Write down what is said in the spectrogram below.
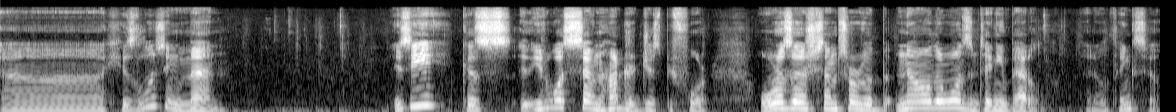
Uh, he's losing men. Is he? Because it was 700 just before. Or was there some sort of a... No, there wasn't any battle. I don't think so.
